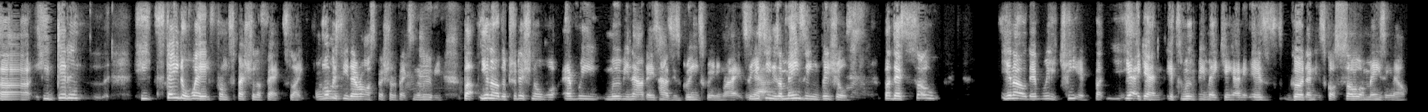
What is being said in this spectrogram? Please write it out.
uh, he didn't, he stayed away from special effects. Like, mm-hmm. obviously, there are special effects in the movie, but you know, the traditional what every movie nowadays has is green screening, right? So yeah. you see these amazing visuals, but they're so, you know, they've really cheated. But yet again, it's movie making and it is good and it's got so amazing now.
